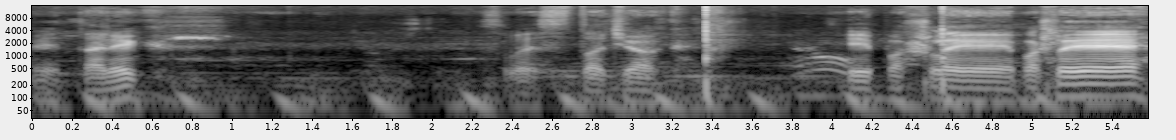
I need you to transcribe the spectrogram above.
Віталік. Свисточок. І пошли, пошли.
